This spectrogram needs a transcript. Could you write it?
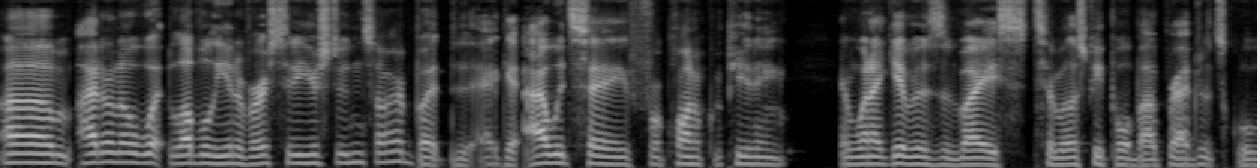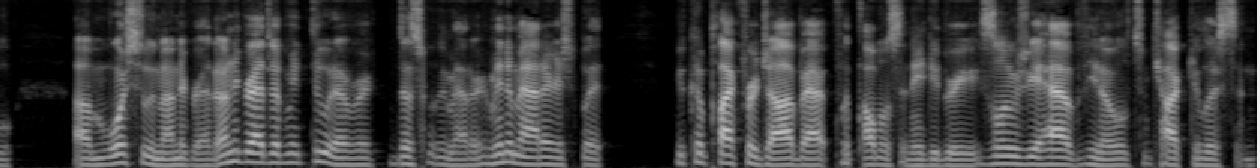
Um, I don't know what level of university your students are, but I I would say for quantum computing, and when I give as advice to most people about graduate school, um, more so than undergrad. Undergrad, I mean, do whatever. It doesn't really matter. I mean, it matters, but you can apply for a job at with almost any degree as long as you have, you know, some calculus and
